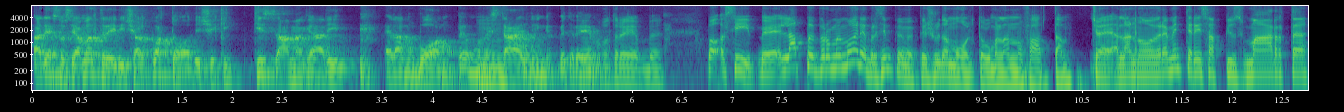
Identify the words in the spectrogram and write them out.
adesso siamo al 13, al 14, Chi, chissà, magari è l'anno buono per un mm. restyling, vedremo. Potrebbe. Boh, sì, l'app promemoria per esempio mi è piaciuta molto come l'hanno fatta, cioè l'hanno veramente resa più smart,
